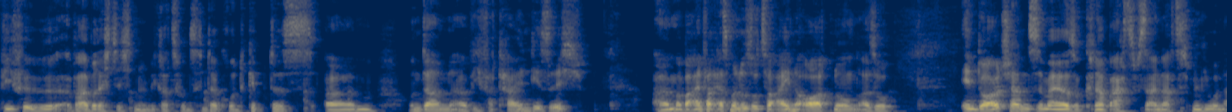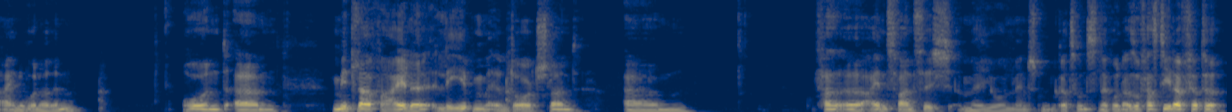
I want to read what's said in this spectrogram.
wie viele Wahlberechtigten mit Migrationshintergrund gibt es ähm, und dann, äh, wie verteilen die sich. Ähm, aber einfach erstmal nur so zur Einordnung. Also in Deutschland sind wir ja so knapp 80 bis 81 Millionen Einwohnerinnen und ähm, Mittlerweile leben in Deutschland ähm, 21 äh, Millionen Menschen mit Migrationshintergrund. Also fast jeder vierte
